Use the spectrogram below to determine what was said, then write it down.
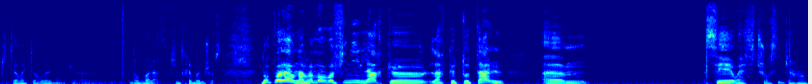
Peter est heureux. Donc, euh, donc voilà, c'est une très bonne chose. Donc voilà, on a vraiment refini l'arc l'arc total. c'est ouais, c'est toujours si bien. Hein.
